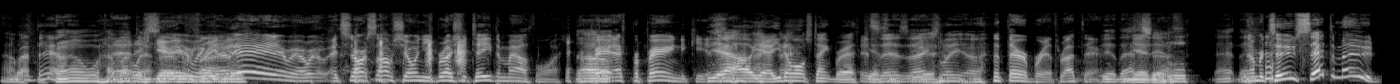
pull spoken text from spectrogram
How about that? Oh, how about That is- that? Gary was we go. reading Yeah, this. there we go. It starts off showing you brush your teeth and mouthwash. Prepare, that's preparing to kiss. Yeah. Oh yeah, you don't want stink breath. It kissing. says actually uh, TheraBreath right there. Yeah, that's Yeah, it uh, is. that, that, Number two, set the mood.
